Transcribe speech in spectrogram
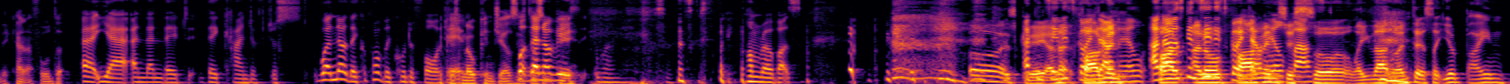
they can't afford it uh, yeah, and then they would they kind of just well, no, they could probably could afford because it, milk and Jersey but then doesn't pay. obviously, well, yeah, on robots. Oh, it's great. I can see isn't this going Farming- downhill. I know, I was gonna I see this going farming's downhill just fast. so like that, isn't it? It's like you're buying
